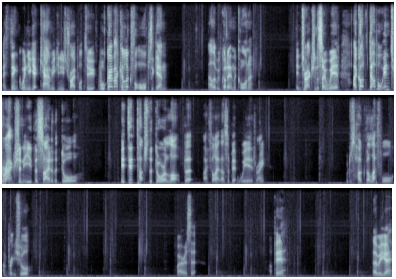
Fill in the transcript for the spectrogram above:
I think when you get cam, you can use tripod too. We'll go back and look for orbs again. Now that we've got it in the corner. Interaction is so weird. I got double interaction either side of the door. It did touch the door a lot, but I feel like that's a bit weird, right? We'll just hug the left wall, I'm pretty sure. Where is it? Up here? There we go.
